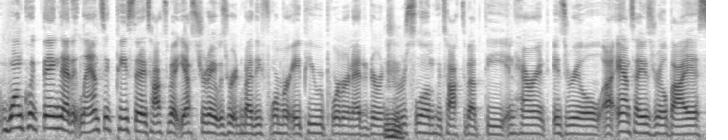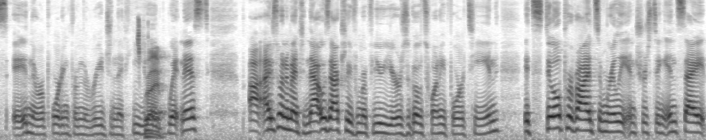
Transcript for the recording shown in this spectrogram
one quick thing that Atlantic piece that I talked about yesterday was written by the former AP reporter and editor in mm-hmm. Jerusalem who talked about the inherent Israel, uh, anti Israel bias in the reporting from the region that he right. had witnessed. Uh, I just want to mention that was actually from a few years ago, 2014. It still provides some really interesting insight,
